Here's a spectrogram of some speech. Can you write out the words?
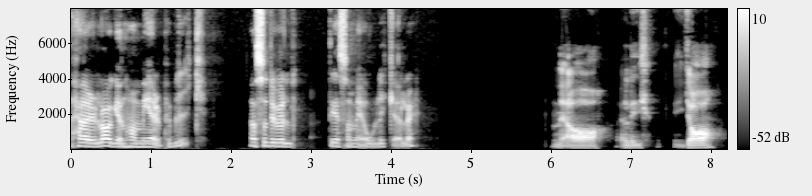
herrlagen har mer publik. Alltså det är väl det som är olika, eller? Ja, eller ja,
